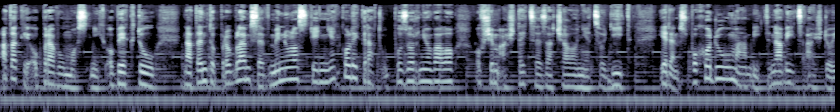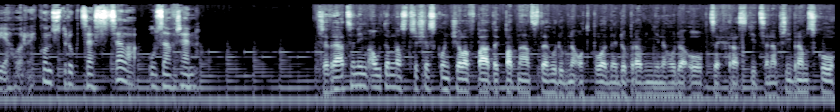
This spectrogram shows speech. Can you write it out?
a taky opravu mostních objektů. Na tento problém se v minulosti několikrát upozorňovalo, ovšem až teď se začalo něco dít. Jeden z pochodů má být navíc až do jeho rekonstrukce zcela uzavřen. Převráceným autem na střeše skončila v pátek 15. dubna odpoledne dopravní nehoda o obce Chrastice na Příbramsku.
